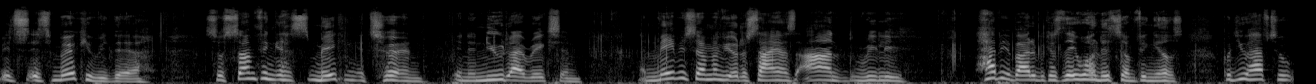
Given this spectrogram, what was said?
it's it's mercury there so something is making a turn in a new direction and maybe some of your desires aren't really happy about it because they wanted something else. But you have to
